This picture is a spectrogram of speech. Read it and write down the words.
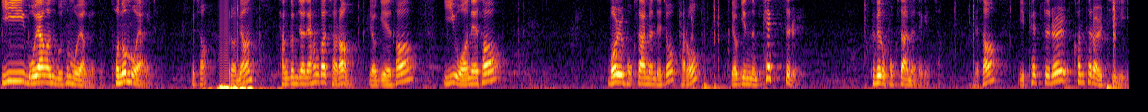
이 모양은 무슨 모양이에요? 도넛 모양이죠. 그렇죠? 그러면 방금 전에 한 것처럼 여기에서 이 원에서 뭘 복사하면 되죠? 바로 여기 있는 패스를 그대로 복사하면 되겠죠. 그래서 이 패스를 컨트롤 T.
